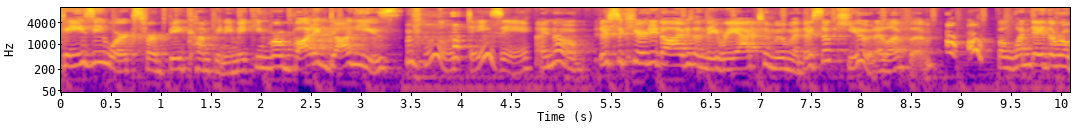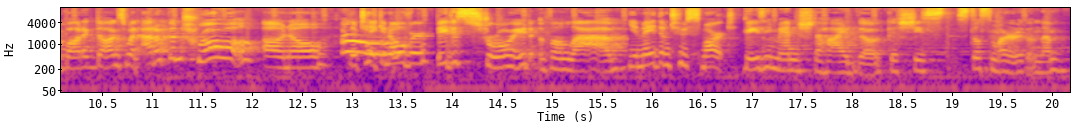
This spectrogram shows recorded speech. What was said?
Daisy works for a big company making robotic doggies. Ooh, Daisy. I know. They're security dogs and they react to movement. They're so cute. I love them. Oh, oh. But one day the robotic dogs went out of control. Oh no, they're taking oh. over. They destroyed the lab. You made them too smart. Daisy managed to hide though, because she's still smarter than them.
